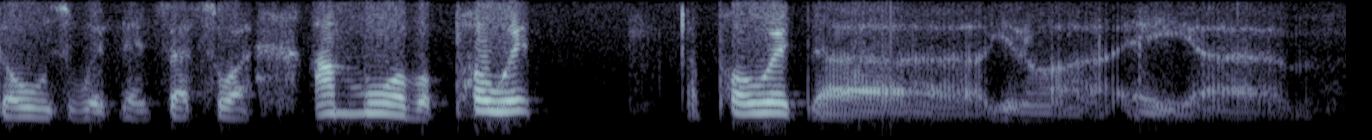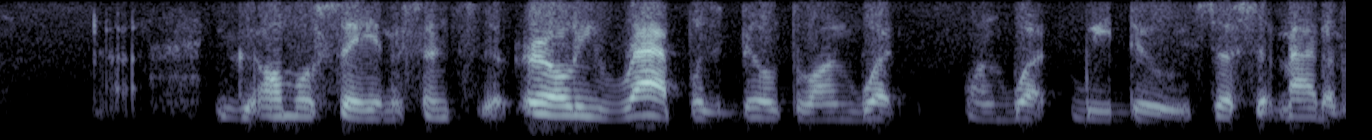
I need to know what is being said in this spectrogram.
goes with it. So that's why I'm more of a poet, a poet. Uh, you know, a uh, you could almost say in a sense the early rap was built on what on what we do. It's just a matter of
